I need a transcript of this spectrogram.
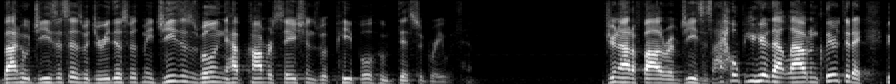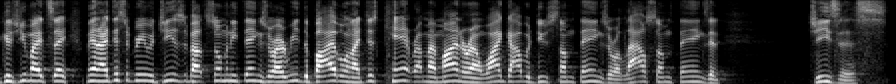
about who Jesus is? Would you read this with me? Jesus is willing to have conversations with people who disagree with him. If you're not a follower of Jesus, I hope you hear that loud and clear today because you might say, Man, I disagree with Jesus about so many things, or I read the Bible and I just can't wrap my mind around why God would do some things or allow some things. And Jesus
